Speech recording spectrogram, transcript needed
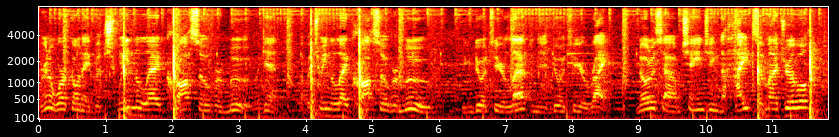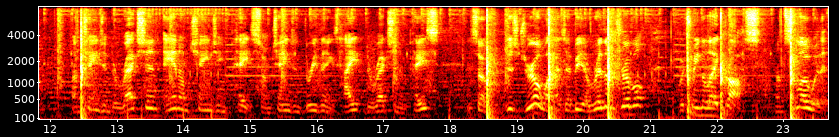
We're gonna work on a between the leg crossover move. Again, a between the leg crossover move. You can do it to your left and then do it to your right. Notice how I'm changing the heights of my dribble. I'm changing direction and I'm changing pace. So I'm changing three things, height, direction, and pace. And so just drill wise, that'd be a rhythm dribble between the leg cross. I'm slow with it.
